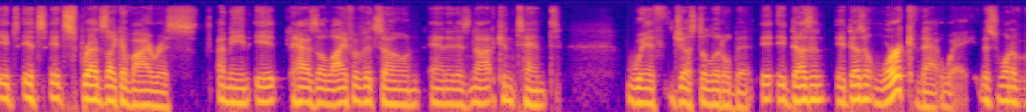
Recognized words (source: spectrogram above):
it it's it spreads like a virus. I mean, it has a life of its own and it is not content with just a little bit. It, it doesn't it doesn't work that way. This is one of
